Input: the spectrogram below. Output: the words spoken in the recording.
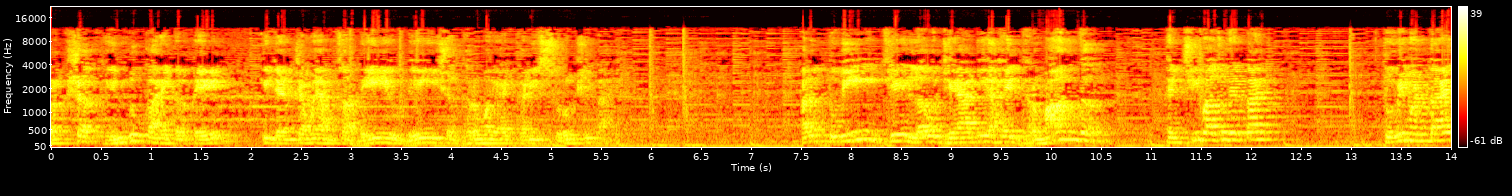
रक्षक हिंदू कार्यकर्ते की ज्यांच्यामुळे आमचा देव देश धर्म या ठिकाणी सुरक्षित आहे. अरे तुम्ही जे लव जयादी आहे धर्मांध त्यांची बाजू घेताय? तुम्ही म्हणताय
